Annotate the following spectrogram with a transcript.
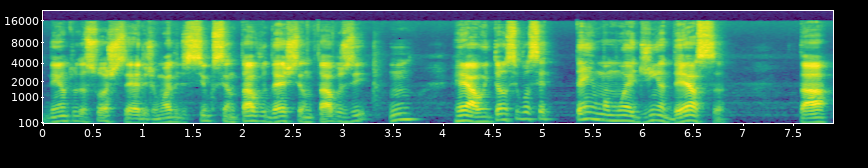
dentro das suas séries, moeda de 5 centavos, 10 centavos e 1 real. Então, se você tem uma moedinha dessa, tá?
